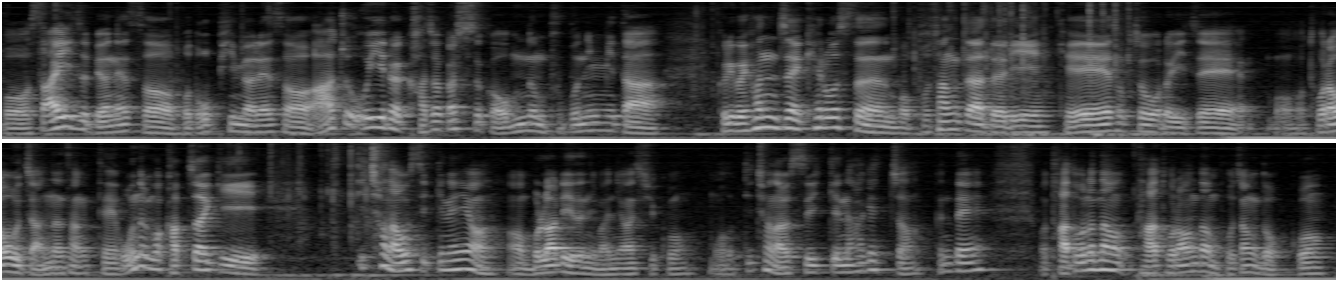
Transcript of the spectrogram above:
뭐 사이즈 면에서 뭐 높이 면에서 아주 우위를 가져갈 수가 없는 부분입니다. 그리고 현재 캐롯은 뭐 부상자들이 계속적으로 이제 뭐 돌아오지 않는 상태. 오늘 뭐 갑자기 뛰쳐나올 수 있긴 해요. 어, 몰라리드님 안녕하시고 뭐 뛰쳐나올 수 있기는 하겠죠. 근데 뭐 다 돌아나 다 돌아온다는 보장도 없고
